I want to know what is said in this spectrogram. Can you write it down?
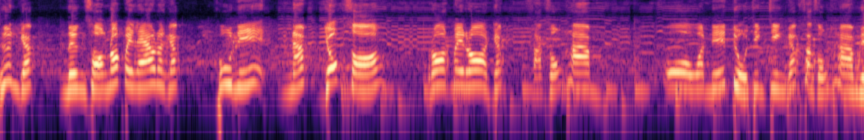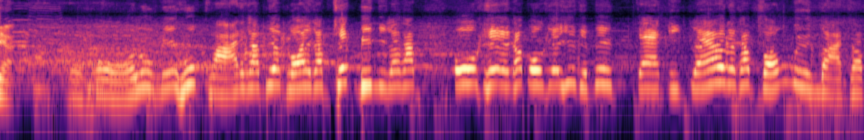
ขึ้นครับ 1-2 น็อกไปแล้วนะครับ คู่นี้นับยก 2 รอดไม่รอดครับศักดิ์สงคราม โอ้วันนี้ดุจริง ๆ ครับศักดิ์สงครามเนี่ยโอ้โหลูกนี้ฮุกขวานะครับ เรียบร้อยครับเช็คบินอีกแล้วครับ โอเคครับโอเค20นี่แจกอีกแล้วนะครับ20,000บาทครับ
